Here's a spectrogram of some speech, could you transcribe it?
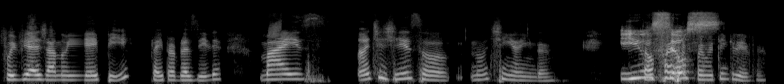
Fui viajar no IAP, para ir para Brasília, mas antes disso não tinha ainda. E Então os foi, seus foi muito incrível.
